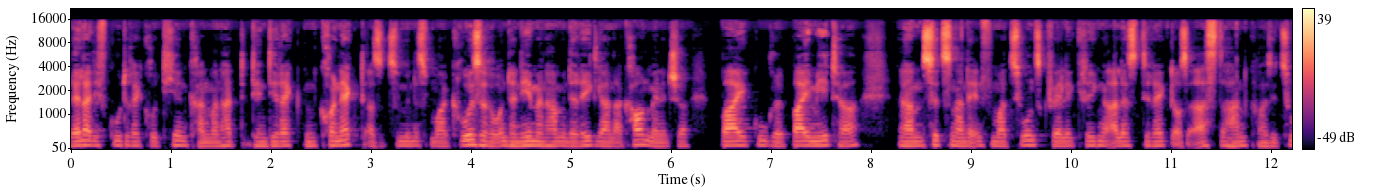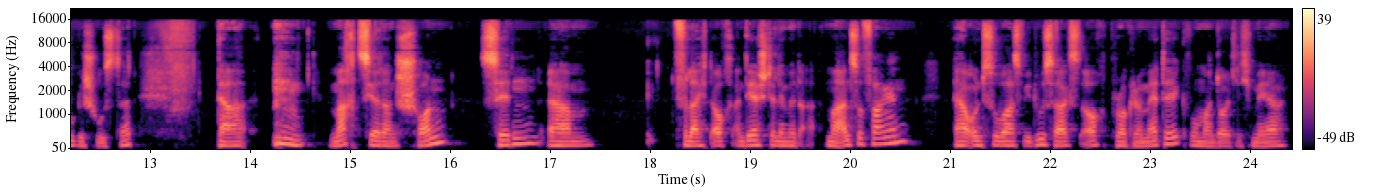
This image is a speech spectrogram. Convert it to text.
relativ gut rekrutieren kann. Man hat den direkten Connect, also zumindest mal größere Unternehmen haben in der Regel einen Account Manager bei Google, bei Meta, ähm, sitzen an der Informationsquelle, kriegen alles direkt aus erster Hand quasi zugeschustert. Da macht's ja dann schon Sinn, ähm, vielleicht auch an der Stelle mit mal anzufangen. Ja, und sowas, wie du sagst, auch Programmatic, wo man deutlich mehr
